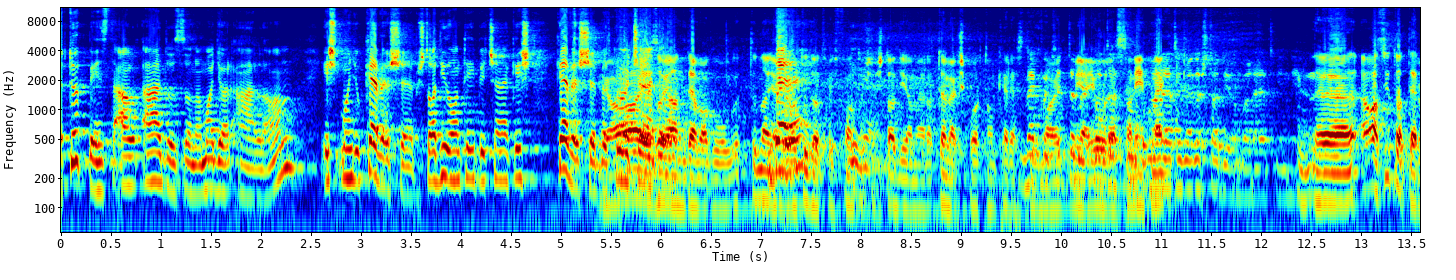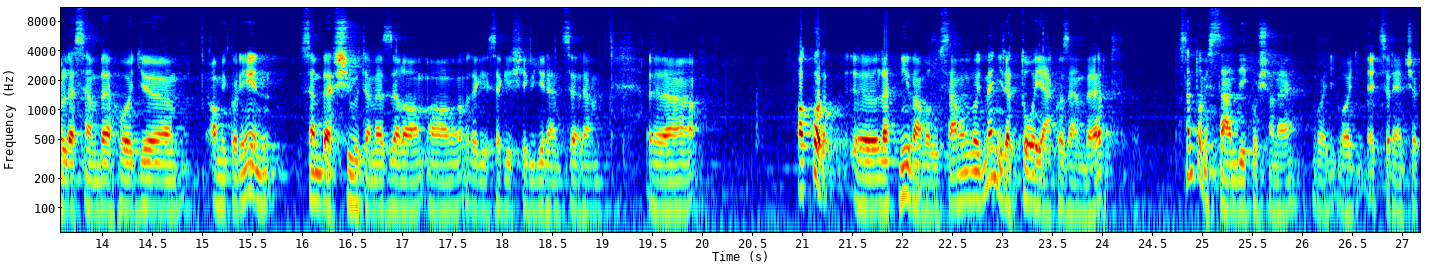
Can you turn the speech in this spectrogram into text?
több pénzt áldozzon a magyar állam, és mondjuk kevesebb stadiont építsenek, és kevesebbet ja, költsenek. ez olyan demagóg. Nagyon De... jól tudod, hogy fontos igen. a stadion, mert a tömegsporton keresztül meg, majd milyen jó lesz a népnek. Lehet, hogy meg a stadionban lehet vinni. Az jutott erről eszembe, hogy amikor én szembesültem ezzel a, a, az egész egészségügyi rendszerrel, akkor lett nyilvánvaló számomra, hogy mennyire tolják az embert, azt nem tudom, hogy szándékosan-e, vagy, vagy egyszerűen csak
